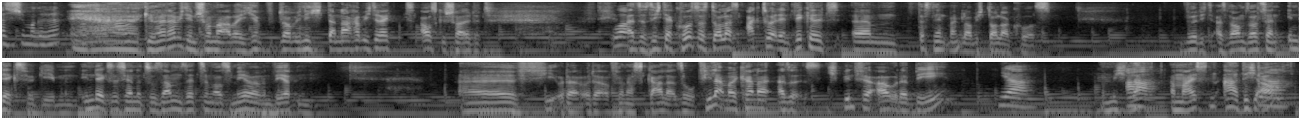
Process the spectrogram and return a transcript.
hast du schon mal gehört? Äh, gehört habe ich den schon mal, aber ich habe, glaube ich, nicht. Danach habe ich direkt ausgeschaltet. Wow. Also sich der Kurs des Dollars aktuell entwickelt, ähm, das nennt man, glaube ich, Dollarkurs. Würde ich, also warum soll es da einen Index für geben? Ein Index ist ja eine Zusammensetzung aus mehreren Werten. Äh, viel, oder, oder auf einer Skala. So, viele Amerikaner, also ich bin für A oder B ja, und mich A. lacht am meisten A, dich Ja. auch.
